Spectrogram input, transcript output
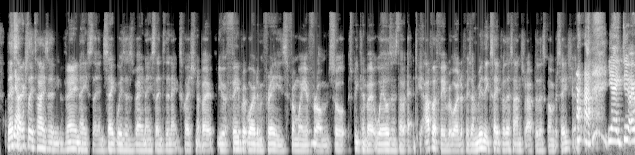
This yeah. actually ties in very nicely and segues us very nicely into the next question about your favorite word and phrase from where you're from. So speaking about Wales and stuff, do you have a favorite word or phrase? I'm really excited for this answer after this conversation. yeah, I do. I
